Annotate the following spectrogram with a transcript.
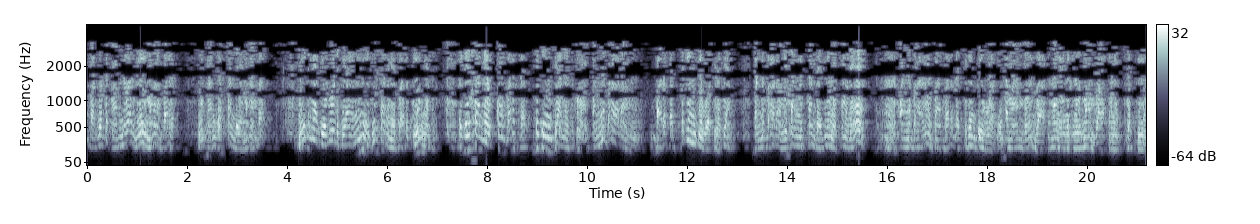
පර්වත කණ්ඩවල මේ මහා බර. මේ පංචස්කන්ධය මහා බර. මේක මේ ප්‍රබෝධ කියන්නේ ඒක නිසා මේ බර තියෙනවා. ඒක නිසා මේ ඔක්කොම බර පැත්තකින් කියන්නට පුළුවන්. අන්න බාරම් බර පැත්තකින් කියවුවා කියලා කියන්නේ. අන්න බාරම් විසං විසං බැදී ඔක්කොම නෑ. අන්න බාරම් බර පැත්තකින් කියවුවා සමාන බෝල් වාහන වෙන කෙනෙකුම වාහන ඉස්සතියි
